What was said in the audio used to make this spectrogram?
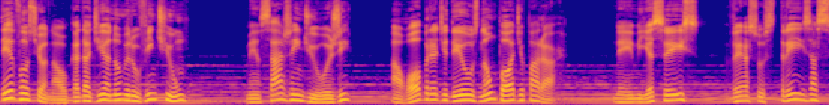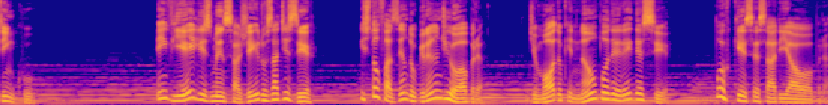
Devocional Cada Dia número 21. Mensagem de hoje: A obra de Deus não pode parar. Neemias 6, versos 3 a 5. Enviei-lhes mensageiros a dizer: Estou fazendo grande obra, de modo que não poderei descer. Por que cessaria a obra?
